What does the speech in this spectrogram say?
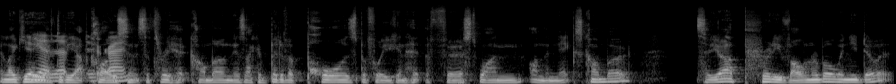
And like, yeah, you have to be up close, right? and it's a three hit combo, and there's like a bit of a pause before you can hit the first one on the next combo. So you are pretty vulnerable when you do it.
